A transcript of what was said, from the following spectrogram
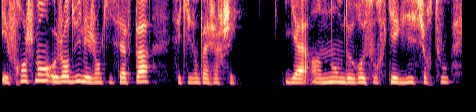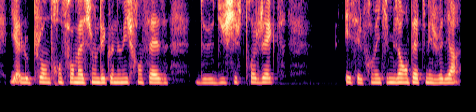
et franchement, aujourd'hui, les gens qui ne savent pas, c'est qu'ils n'ont pas cherché. Il y a un nombre de ressources qui existent surtout. Il y a le plan de transformation de l'économie française, de, du Shift Project. Et c'est le premier qui me vient en tête, mais je veux dire,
